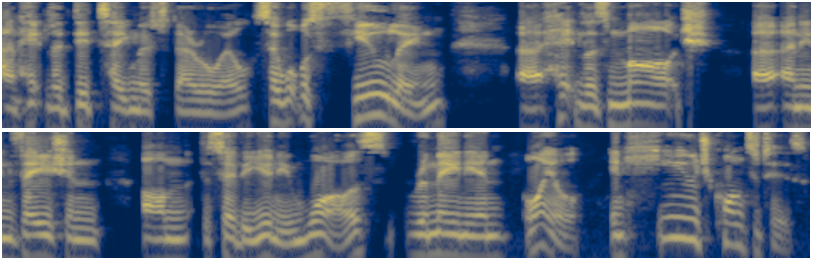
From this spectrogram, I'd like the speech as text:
and Hitler did take most of their oil. So what was fueling uh, Hitler's march uh, and invasion on the Soviet Union was Romanian oil in huge quantities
